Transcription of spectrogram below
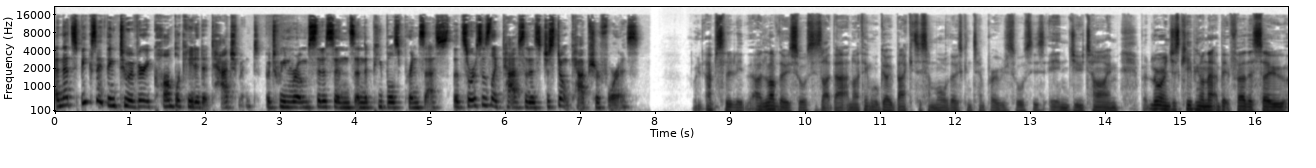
And that speaks, I think, to a very complicated attachment between Rome's citizens and the people's princess that sources like Tacitus just don't capture for us. Absolutely. I love those sources like that. And I think we'll go back to some more of those contemporary sources in due time. But Lauren, just keeping on that a bit further. So,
